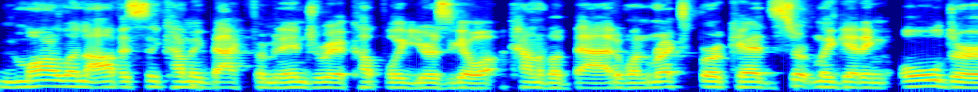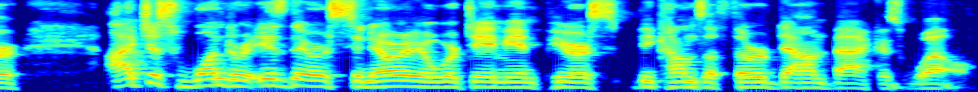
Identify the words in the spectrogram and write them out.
Marlon obviously coming back from an injury a couple of years ago, kind of a bad one. Rex Burkhead certainly getting older. I just wonder is there a scenario where Dameon Pierce becomes a third down back as well?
